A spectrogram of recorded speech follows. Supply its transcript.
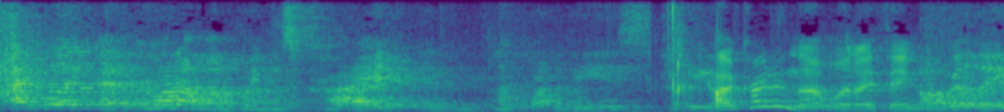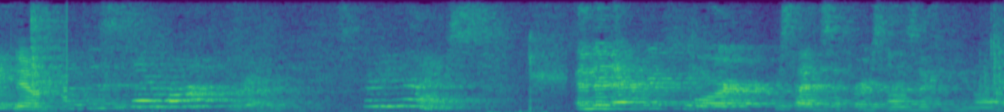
I feel like everyone at one point has cried in like one of these. Have you? I've cried in that one, I think. oh really? Yeah. But this is our bathroom. It's pretty nice. And then every floor besides the first has a communal.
